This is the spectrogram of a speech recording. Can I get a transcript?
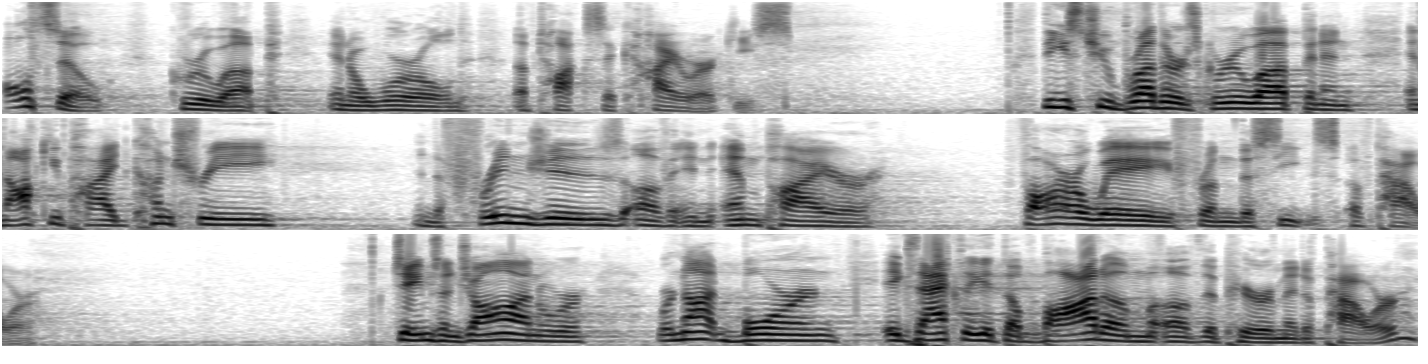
also grew up in a world of toxic hierarchies. These two brothers grew up in an, an occupied country in the fringes of an empire far away from the seats of power. James and John were, were not born exactly at the bottom of the pyramid of power.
